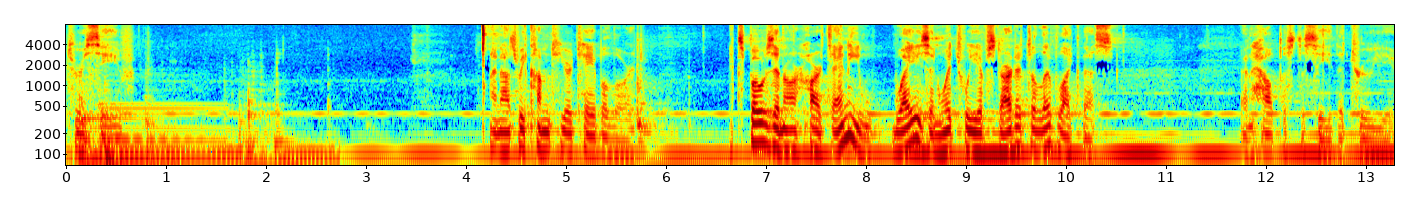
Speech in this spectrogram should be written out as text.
to receive. And as we come to your table, Lord, expose in our hearts any ways in which we have started to live like this, and help us to see the true you.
